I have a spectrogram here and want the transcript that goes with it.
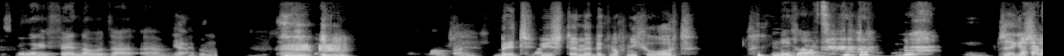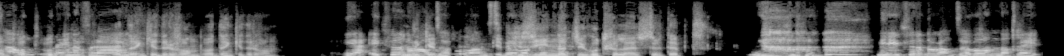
is heel erg fijn dat we dat Ja. hebben dank. Brit, uw stem heb ik nog niet gehoord. Nee, klopt. Zeg eens, Ik wat, had wel wat, een wat, kleine wat, vraag. wat denk je ervan? Wat denk je ervan? Ja, ik vind het nogal dubbel, want Ik heb gezien dat je goed geluisterd hebt. nee, ik vind het nogal dubbel, omdat wij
